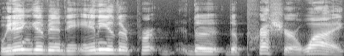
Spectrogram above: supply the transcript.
We didn't give in to any of the, the, the pressure. Why?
